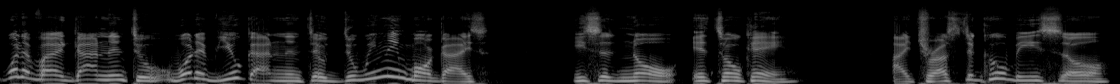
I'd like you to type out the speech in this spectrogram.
what have I gotten into? What have you gotten into? Do we need more guys? He said, no, it's okay. I trusted Kubi, so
